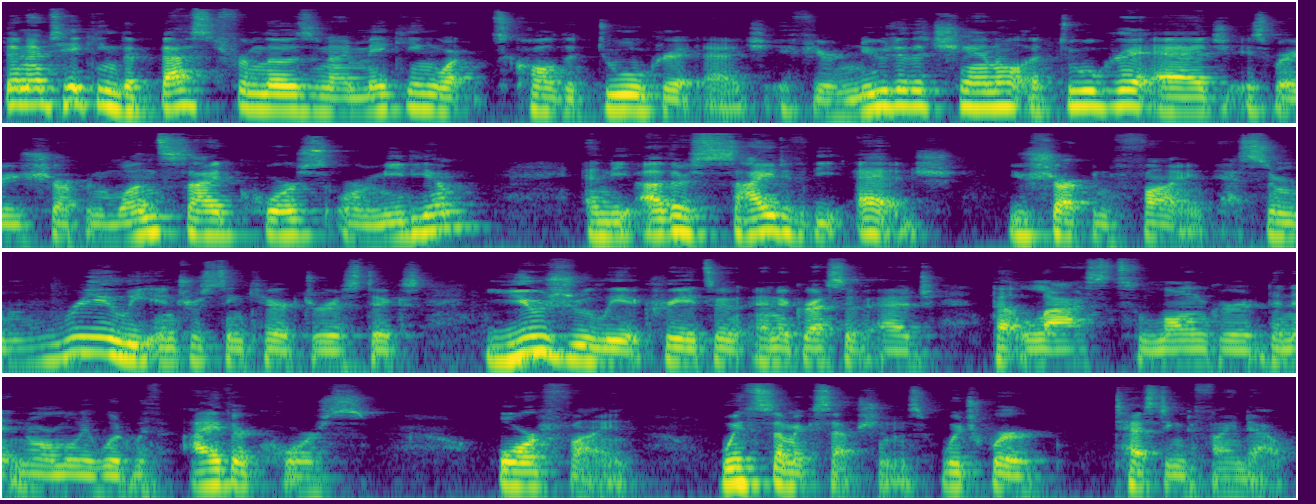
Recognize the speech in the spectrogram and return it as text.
Then I'm taking the best from those and I'm making what's called a dual grit edge. If you're new to the channel, a dual grit edge is where you sharpen one side coarse or medium and the other side of the edge you sharpen fine. It has some really interesting characteristics. Usually it creates an, aggressive edge that lasts longer than it normally would with either coarse or fine, with some exceptions, which we're testing to find out.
